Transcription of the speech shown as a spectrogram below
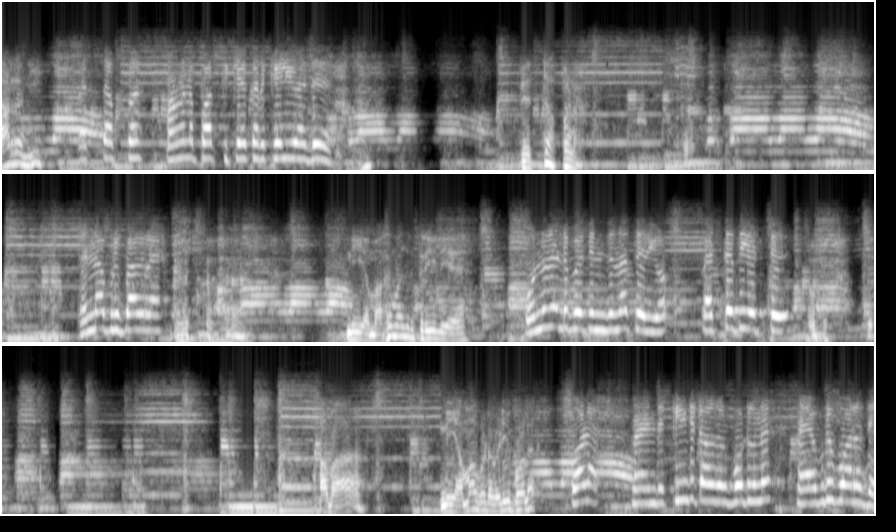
யாரா நீ? பெத்தப்ப மகனை பார்த்து கேக்குற கேள்வி அது. பெத்த அப்பனா என்ன அப்படி பாக்குற? நீ என் மக மாதிரி தெரியலையே. ஒண்ணு ரெண்டு பேர் தெரிஞ்சுன்னா தெரியும். பெத்தது எட்டு. ஆமா நீ அம்மா கூட வெளிய போல? போல. நான் இந்த கிழிஞ்ச டவுசர் போட்டுக்கின்னு நான் எப்படி போறது?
